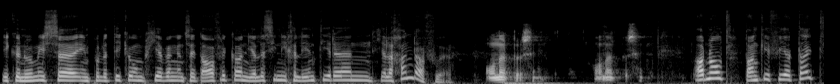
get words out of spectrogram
ekonomiese en politieke omgewing in Suid-Afrika en julle sien die geleenthede en julle gaan daarvoor. 100%. 100%. Arnold, dankie vir jou tyd.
